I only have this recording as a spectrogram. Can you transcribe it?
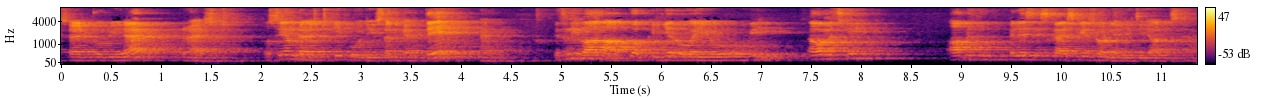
said to be at rest उसे हम रेस्ट की पोजीशन कहते हैं। इतनी बात आपको क्लियर हो गई होगी। अब हम इसकी आप पहले इसका स्क्रीन स्क्रीनशॉट ले लीजिए आप इसका।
